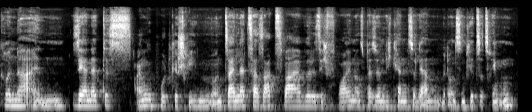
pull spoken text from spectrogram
Gründer ein sehr nettes Angebot geschrieben und sein letzter Satz war, er würde sich freuen, uns persönlich kennenzulernen und mit uns ein Bier zu trinken.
